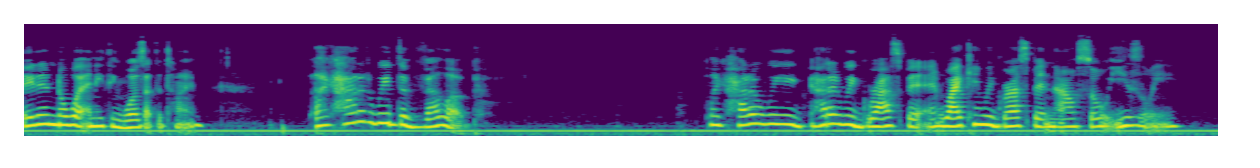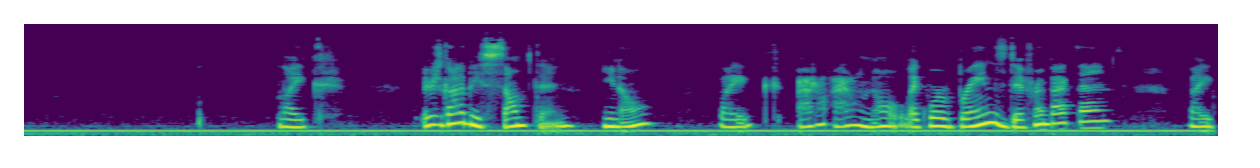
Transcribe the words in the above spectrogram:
they didn't know what anything was at the time. Like how did we develop? Like how do we how did we grasp it and why can we grasp it now so easily? Like there's got to be something, you know? Like I don't I don't know. Like were brains different back then? Like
